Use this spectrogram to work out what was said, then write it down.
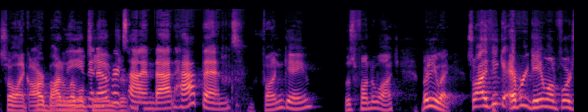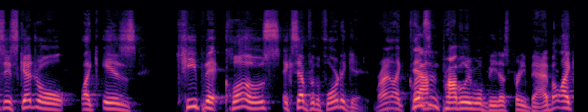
So like our bottom level teams in are- overtime that happened. fun game. It was fun to watch. But anyway, so I think every game on Florida State's schedule like is keep it close except for the Florida game, right? Like Yeah. Clemson probably will beat us pretty bad, but like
